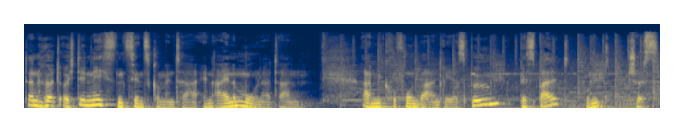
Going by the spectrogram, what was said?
dann hört euch den nächsten Zinskommentar in einem Monat an. Am Mikrofon war Andreas Böhm. Bis bald und tschüss.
